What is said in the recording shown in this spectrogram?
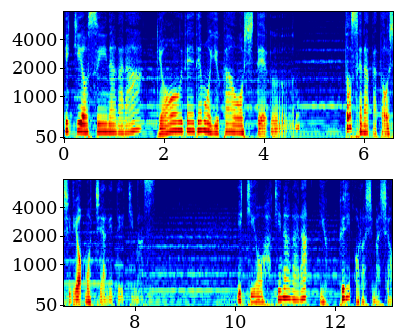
息を吸いながら両腕でも床を押してうーんと背中とお尻を持ち上げていきます。息を吐きながらゆっくり下ろしましょう。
